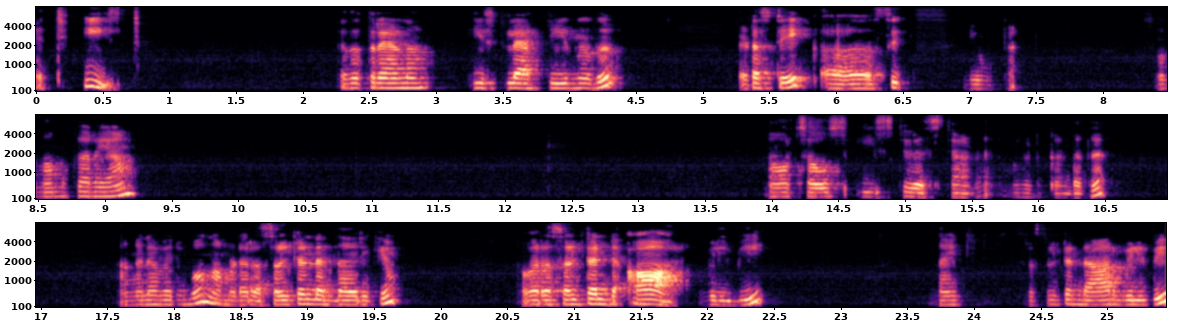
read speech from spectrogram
at east. ഇത് എത്രയാണ്? ഈസ്റ്റിൽ ആക്ട് ചെയ്യുന്നത്. Us take six newton so നമുക്കറിയാം. നോർത്ത് സൗത്ത് ഈസ്റ്റ് വെസ്റ്റ് ആണ് നമ്മൾ എടുക്കേണ്ടത്. അങ്ങനെ വരുമ്പോൾ നമ്മുടെ റിസൾട്ടന്റ് എന്തായിരിക്കും? Our resultant R will be ninety resultant r will be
